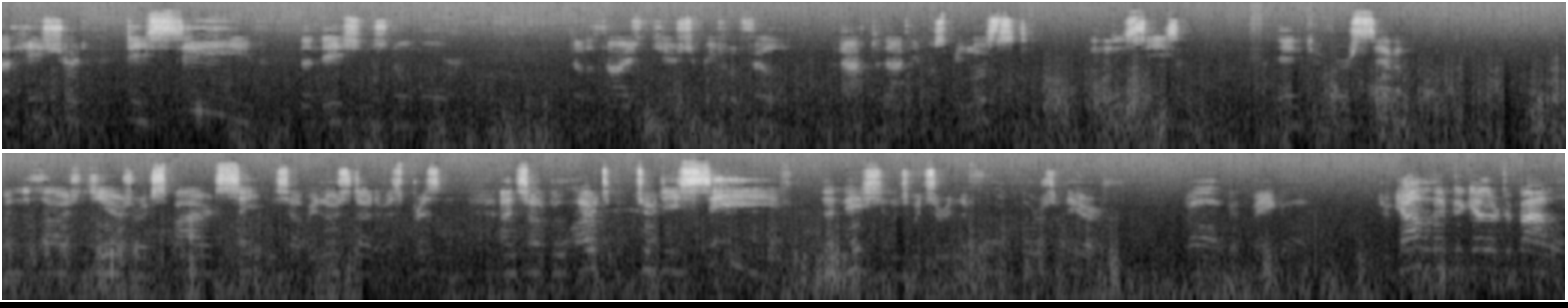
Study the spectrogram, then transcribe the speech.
that he should deceive the nations no more, till the thousand years should be fulfilled. And after that he must be loosed a little season. Then to verse 7. When the thousand years are expired, Satan shall be loosed out of his prison and shall go out to deceive the nations which are in the four quarters of the earth, Gog and Magog, to gather them together to battle,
